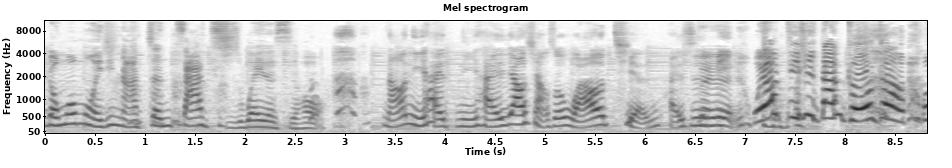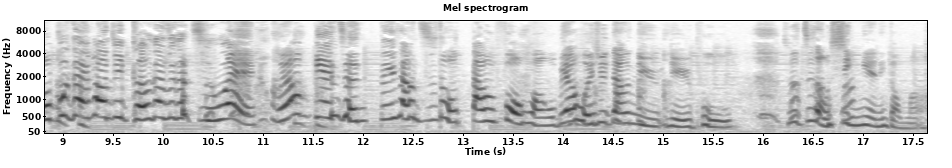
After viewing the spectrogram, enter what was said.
容嬷嬷已经拿针扎紫薇的时候，然后你还你还要想说我要钱还是对对命？，我要继续当格格，我不可以放弃格格这个职位，我要变成背上枝头当凤凰，我不要回去当女 女仆，就是这种信念，你懂吗？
